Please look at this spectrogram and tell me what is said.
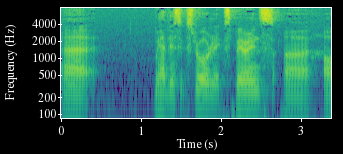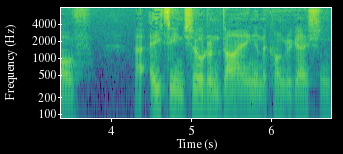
uh, we had this extraordinary experience uh, of uh, 18 children dying in the congregation.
